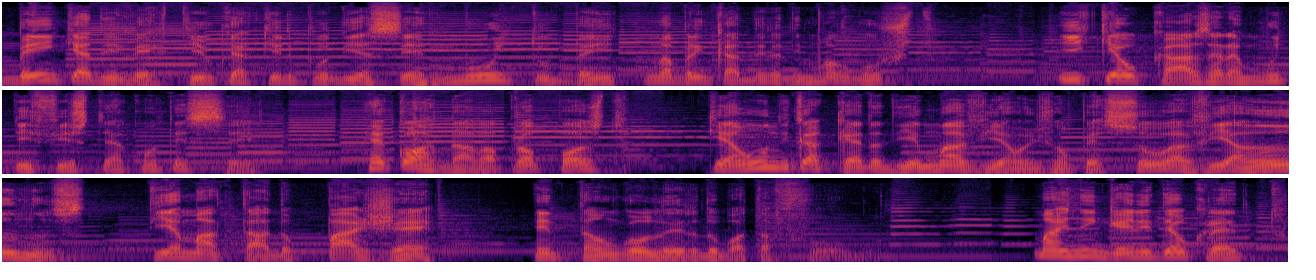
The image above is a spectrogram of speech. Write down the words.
bem que advertiu que aquilo podia ser muito bem uma brincadeira de mau gosto e que o caso era muito difícil de acontecer. Recordava a propósito que a única queda de um avião em João Pessoa havia anos tinha matado Pajé, então goleiro do Botafogo. Mas ninguém lhe deu crédito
